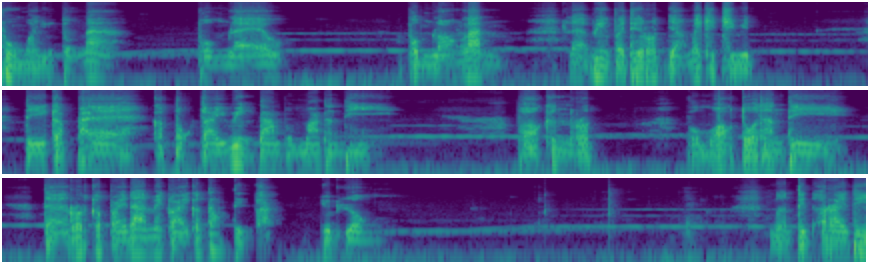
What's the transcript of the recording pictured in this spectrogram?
พุ่งมาอยู่ตรงหน้า ผมแล้ว ผมร้องลั่น และวิ่งไปที่รถอย่างไม่คิดชีวิต ตีกับแพรก็ตกใจวิ่งตามผมมาทันที พอขึ้นรถ ผมออกตัวทันที แต่รถก็ไปได้ไม่ไกลก็ต้องติดขัด หยุดลง เหมือนติดอะไรที่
